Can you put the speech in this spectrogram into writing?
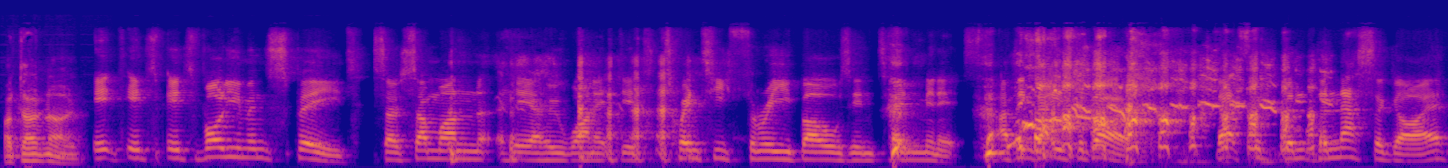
I don't know. It, it's it's volume and speed. So someone here who won it did 23 bowls in 10 minutes. I think that is the guy. That's the, the, the NASA guy.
